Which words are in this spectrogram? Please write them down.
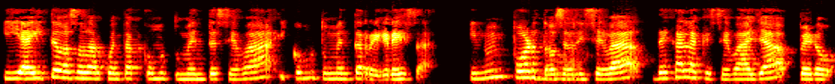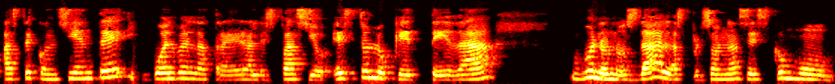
Y ahí te vas a dar cuenta cómo tu mente se va y cómo tu mente regresa. Y no importa, o sea, si se va, déjala que se vaya, pero hazte consciente y vuélvela a traer al espacio. Esto lo que te da, bueno, nos da a las personas es como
